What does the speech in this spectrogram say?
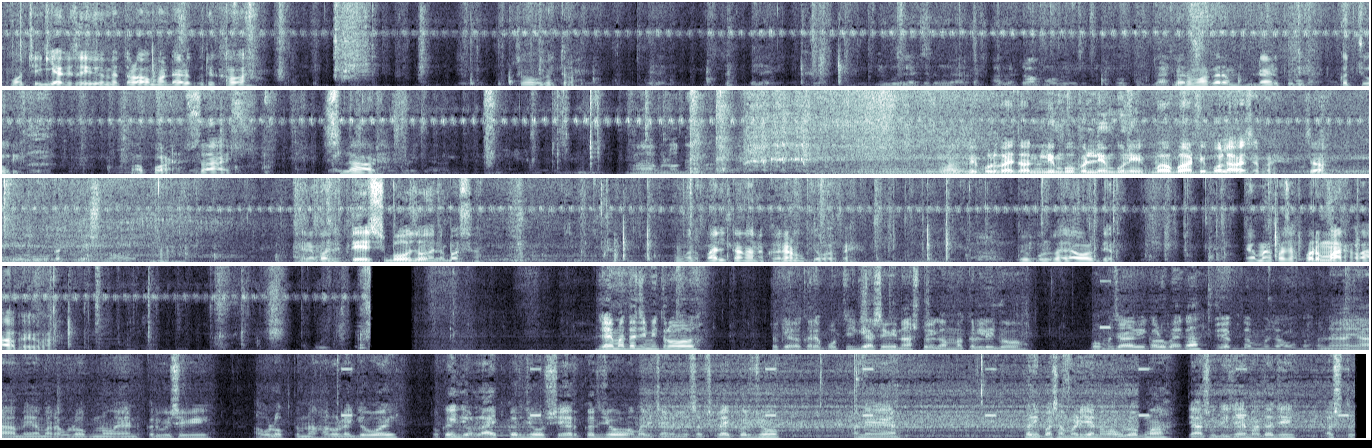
પહોંચી ગયા કે સહી અમે તળાવમાં દાળપુરી ખાવા જો મિત્રો ગરમા ગરમ દાળપુરી કચોરી પાપડ સાસ સલાડ હા વ્લોગરમાં અમારા વિપુલભાઈ તો લીંબુ પર લીંબુની બહાટી બોલાવે છે ભાઈ. જો. એના પાસે ટેસ્ટ બહુ જ હોય ને પાછો. અમારા પાલતાણાના ઘરાણું કેવાય ભાઈ. વિપુલભાઈ રાવળદેવ અમારે પાછા પરમાર વાહ ભાઈ વાહ જય માતાજી મિત્રો. જો કે ઘરે પહોંચી ગયા છે, એવી નાસ્તો એ ગામમાં કરી લીધો. બહુ મજા આવી કાળુભાઈ કા? એકદમ મજા આવું અને અહીંયા અમે અમારા વ્લોગનો એન્ડ કરવી છે આ વ્લોગ તમને સારો લાગ્યો હોય તો કહી દો લાઈક કરજો શેર કરજો અમારી ચેનલને સબસ્ક્રાઈબ કરજો. અને ફરી પાછા મળીએ નવા વ્લોગમાં. ત્યાં સુધી જય માતાજી. અસ્તુ.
